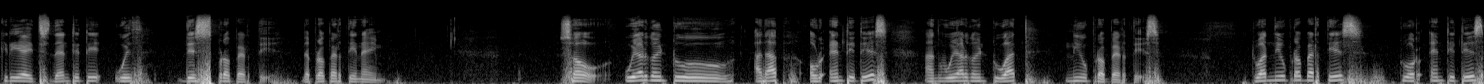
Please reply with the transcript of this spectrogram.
creates the entity with this property, the property name. So we are going to adapt our entities and we are going to add new properties. To add new properties to our entities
